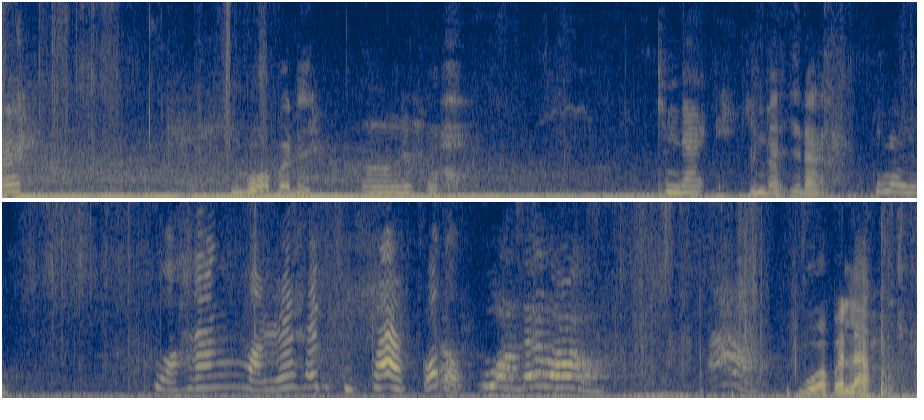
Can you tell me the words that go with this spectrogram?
ฮะมันบวกเบิดนี่อืมโอ้กินได้ กินได้กินได้กินได้อยู่หัวห้างมาเล่นให้กินข้าวก็ต้องหัวได้ป่ะบวกเบิดแล้วเ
